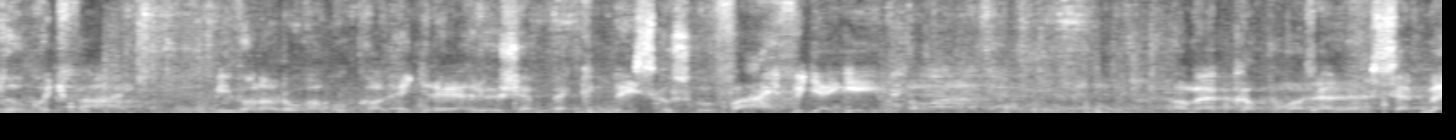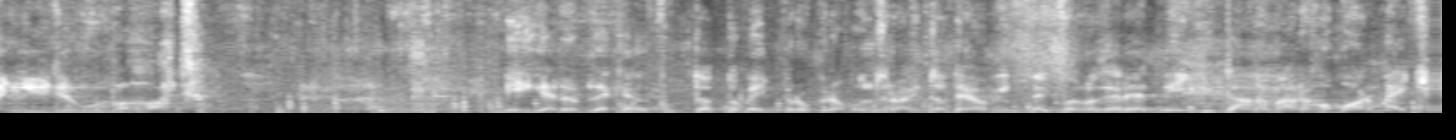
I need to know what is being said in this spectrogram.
Tudom, hogy fáj. Mi van a rohamokkal? Egyre erősebbek? Biszkuszkú fáj, figyelj, Gép! Ha megkapom az ellenszert, mennyi idő múlva hat? Még előbb le kell futtatnom egy programot rajta, de amint megvan az eredmény, utána már hamar megy.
